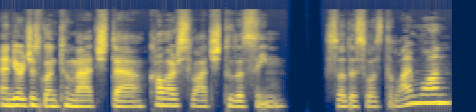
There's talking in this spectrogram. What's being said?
and you're just going to match the color swatch to the theme. So this was the lime one.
